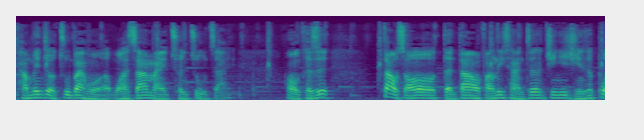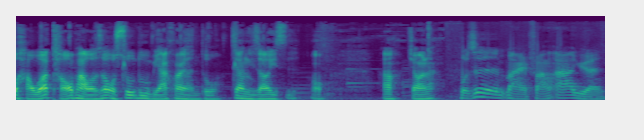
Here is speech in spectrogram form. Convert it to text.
旁边就有住办伙，我还是要买纯住宅，哦。可是到时候等到房地产真的经济形势不好，我要逃跑的时候，我速度比他快很多，这样你知道意思哦？好，讲完了。我是买房阿元。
